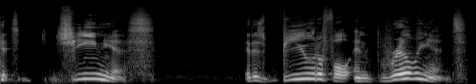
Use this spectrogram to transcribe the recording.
It's genius. It is beautiful and brilliant.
